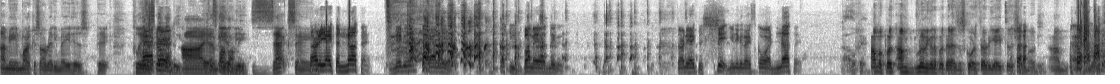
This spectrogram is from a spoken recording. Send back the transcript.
I mean Marcus already made his pick. Clear, Packers. I am in gonna the be? exact same. Thirty-eight to nothing, nigga. Fuck out of here. Fuck you bum ass niggas. Thirty-eight to shit. You niggas ain't scored nothing. Oh, okay. I'm gonna put. I'm literally gonna put that as a score, 38 to the shit emoji. I'm absolutely.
